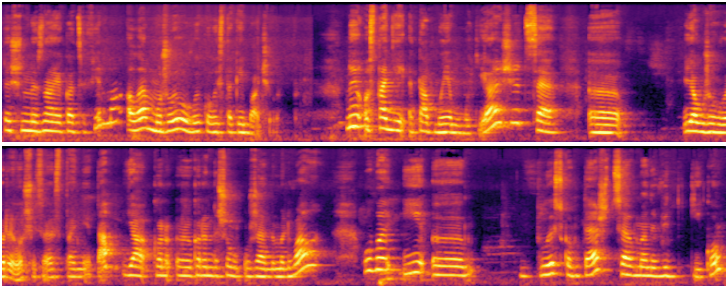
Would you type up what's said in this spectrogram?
Точно не знаю, яка це фірма, але можливо ви колись такий бачили. Ну і останній етап в моєму макіяжі це. Е, я вже говорила, що це останній етап. Я е, карандашом вже намалювала губи і е, блиском теж це в мене від Кіко.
